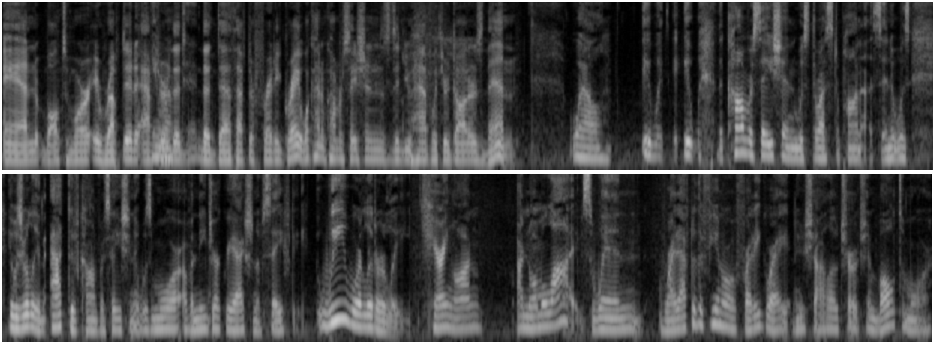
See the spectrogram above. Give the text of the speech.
And Baltimore erupted after erupted. the the death after Freddie Gray. What kind of conversations did you have with your daughters then? Well, it, it, it, the conversation was thrust upon us, and it was it was really an active conversation. It was more of a knee jerk reaction of safety. We were literally carrying on our normal lives when, right after the funeral of Freddie Gray at New Shiloh Church in Baltimore,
